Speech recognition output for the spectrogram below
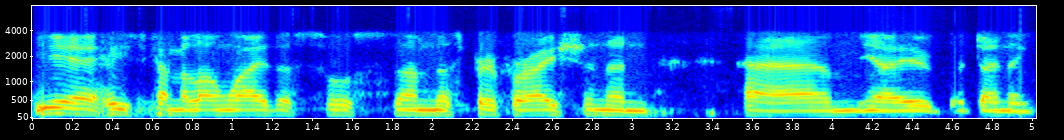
Yeah, he's come a long way this horse, um, this preparation, and um, you know, I don't think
